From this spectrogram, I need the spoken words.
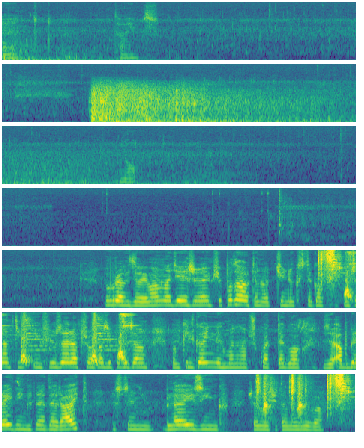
E, times. No. Dobra widzowie, mam nadzieję, że Wam się podobał ten odcinek z tego Enchanting Infusera. Przy okazji pokazałem Wam kilka innych, ma na przykład tego z Upgrading Netherite, z tym Blazing, czego się tam nazywa?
